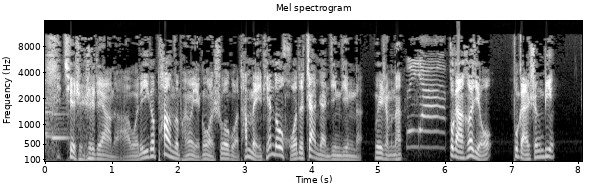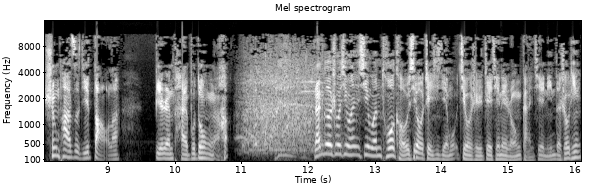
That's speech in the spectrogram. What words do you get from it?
确实是这样的啊！我的一个胖子朋友也跟我说过，他每天都活得战战兢兢的。为什么呢？对呀，不敢喝酒，不敢生病，生怕自己倒了，别人抬不动啊。然哥说新闻，新闻脱口秀，这期节目就是这些内容。感谢您的收听，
